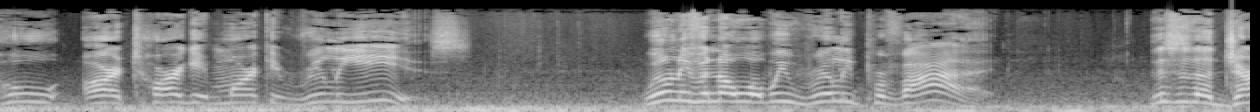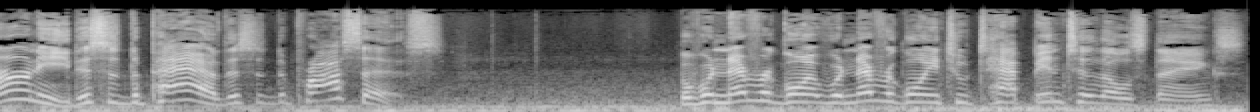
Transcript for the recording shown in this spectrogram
who our target market really is. We don't even know what we really provide. This is a journey. This is the path. This is the process. But we're never going we're never going to tap into those things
